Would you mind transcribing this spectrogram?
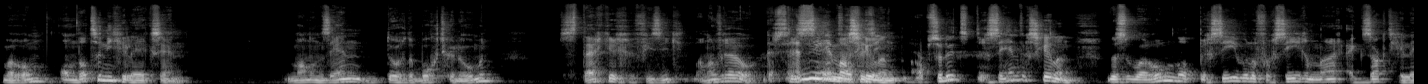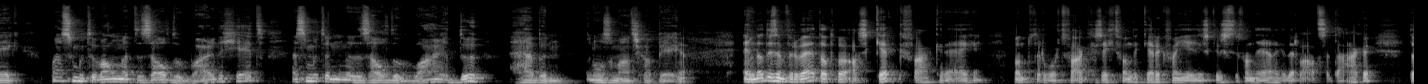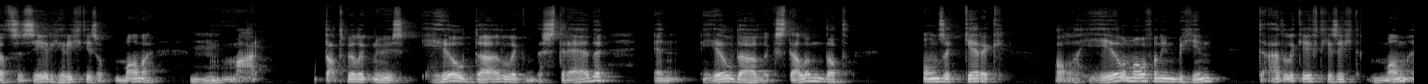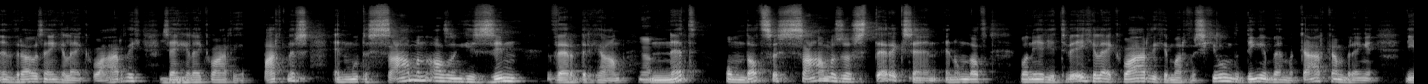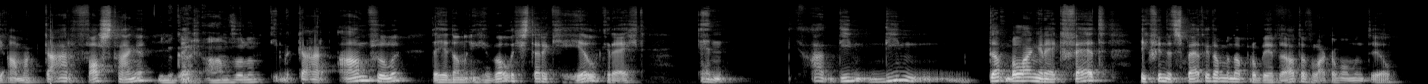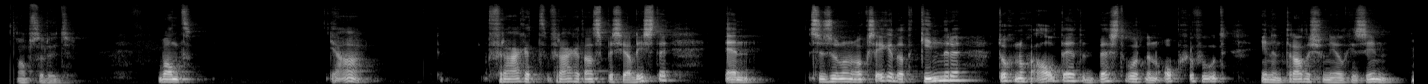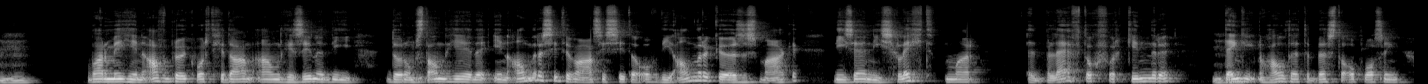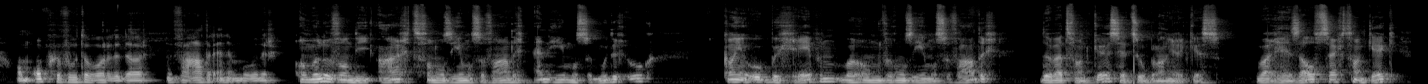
Waarom? Omdat ze niet gelijk zijn. Mannen zijn door de bocht genomen sterker fysiek dan een vrouw. Er zijn, er zijn verschillen. Absoluut, er zijn verschillen. Dus waarom dat per se willen forceren naar exact gelijk? Maar ze moeten wel met dezelfde waardigheid en ze moeten met dezelfde waarde hebben in onze maatschappij. Ja. En dat is een verwijt dat we als kerk vaak krijgen, want er wordt vaak gezegd van de kerk van Jezus Christus van de Heilige der Laatste Dagen, dat ze zeer gericht is op mannen. Mhm. Maar dat wil ik nu eens heel duidelijk bestrijden en heel duidelijk stellen dat onze kerk al helemaal van in het begin duidelijk heeft gezegd: man en vrouw zijn gelijkwaardig, zijn mhm. gelijkwaardige partners en moeten samen als een gezin verder gaan. Net omdat ze samen zo sterk zijn en omdat wanneer je twee gelijkwaardige, maar verschillende dingen bij elkaar kan brengen, die aan elkaar vasthangen, die elkaar aanvullen, die elkaar aanvullen, dat je dan een geweldig sterk geheel krijgt. En ja, die, die, dat belangrijk feit, ik vind het spijtig dat men dat probeert uit te vlakken momenteel. Absoluut. Want, ja, vraag het, vraag het aan specialisten. En ze zullen ook zeggen dat kinderen toch nog altijd het best worden opgevoed in een traditioneel gezin. Mm Waarmee geen afbreuk wordt gedaan aan gezinnen die door omstandigheden in andere situaties zitten of die andere keuzes maken. Die zijn niet slecht, maar het blijft toch voor kinderen, mhm. denk ik, nog altijd de beste oplossing om opgevoed te worden door een vader en een moeder. Omwille van die aard van onze hemelse vader en hemelse moeder ook, kan je ook begrijpen waarom voor onze hemelse vader de wet van kuisheid zo belangrijk is. Waar hij zelf zegt van kijk,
